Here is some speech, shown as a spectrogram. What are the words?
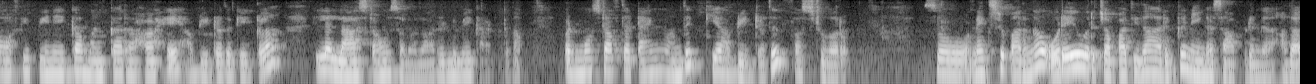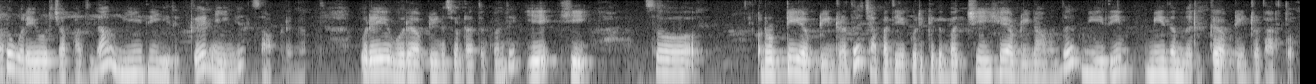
காஃபி பீனேக்கா மன்கா ரஹா ஹே அப்படின்றத கேட்கலாம். இல்லை லாஸ்ட்டாகவும் சொல்லலாம். ரெண்டுமே கரெக்டு தான். But most of the time வந்து கியா அப்படின்றது ஃபஸ்ட்டு வரும். ஸோ நெக்ஸ்ட்டு பாருங்கள் ஒரே ஒரு சப்பாத்தி தான் இருக்குது நீங்கள் சாப்பிடுங்க. அதாவது ஒரே ஒரு சப்பாத்தி தான் மீதி இருக்குது நீங்கள் சாப்பிடுங்க. ஒரே ஒரு அப்படின்னு சொல்கிறதுக்கு வந்து ஏ ஹி. ஸோ ரொட்டி அப்படின்றது சப்பாத்தியை குறிக்குது. பச்சீஹே அப்படின்னா வந்து மீதி மீதம் இருக்குது அப்படின்றது அர்த்தம்.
